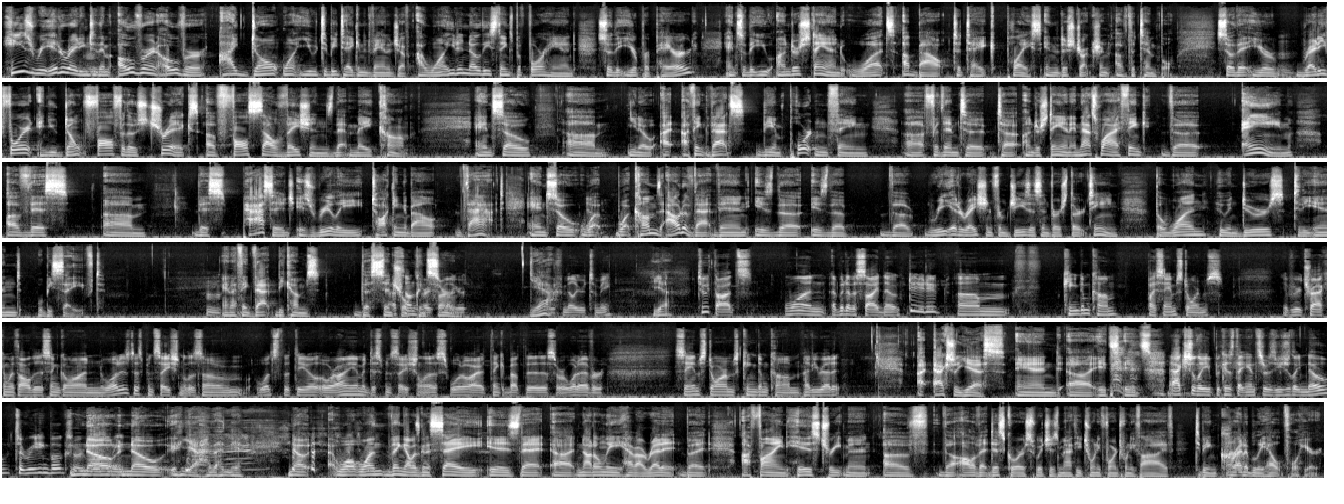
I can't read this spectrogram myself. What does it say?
he's reiterating to them over and over I don't want you to be taken advantage of. I want you to know these things beforehand so that you're prepared and so that you understand what's about to take place in the destruction of the temple so that you're ready for it and you don't fall for those tricks of false salvations that may come. And so, um, you know, I, I think that's the important thing uh, for them to, to understand. And that's why I think the aim of this um, this passage is really talking about that. And so what what comes out of that then is the is the the reiteration from Jesus in verse 13 the one who endures to the end will be saved. And I think that becomes the central concern. Yeah. very familiar to me. Yeah. Two thoughts. One, a bit of a side note. Doo-doo-doo. Um, Kingdom Come by Sam Storms. If you're tracking with all this and going, what is dispensationalism? What's the deal? Or I am a dispensationalist. What do I think about this? Or whatever. Sam Storms, Kingdom Come. Have you read it? I, actually, yes, and uh, it's it's Actually, because the answer is usually no to reading books. Or no do you mean? no yeah, that, yeah. No. Well, one thing I was going to say is that uh, not only have I read it, but I find his treatment of the Olivet Discourse, which is Matthew twenty four and twenty five, to be incredibly helpful here.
